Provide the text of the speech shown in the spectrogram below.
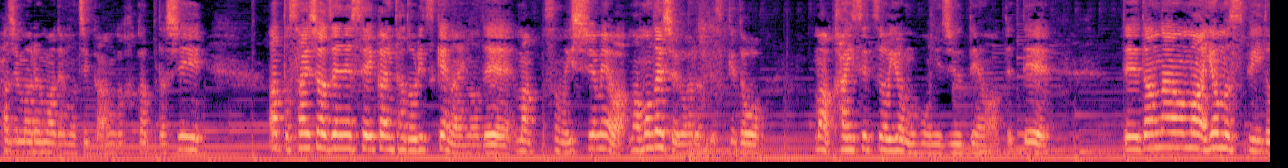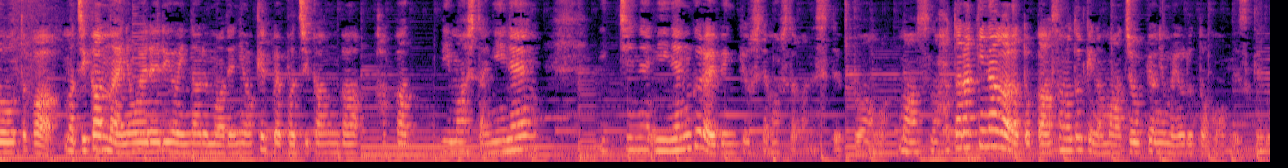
始まるまでも時間がかかったし、あと最初は全然正解にたどり着けないので、まあその一周目は、まあ問題集があるんですけど、まあ解説を読む方に重点を当てて、で、だんだんまあ読むスピードとか、まあ時間内に終えれるようになるまでには結構やっぱ時間がかかりました。2年、1年、2年ぐらい勉強してましたかね、ステップ1は。まあその働きながらとか、その時のまあ状況にもよると思うんですけど、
